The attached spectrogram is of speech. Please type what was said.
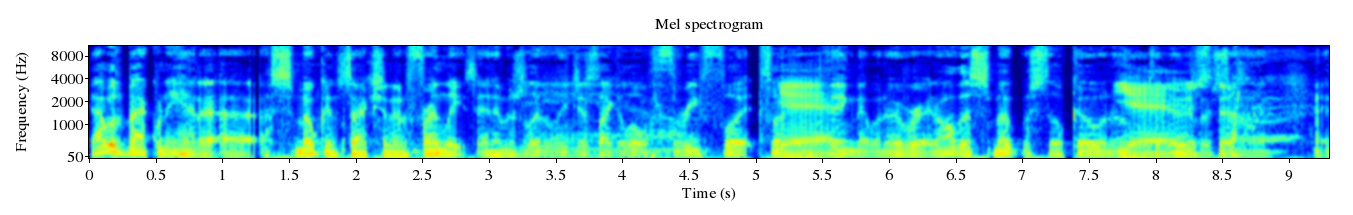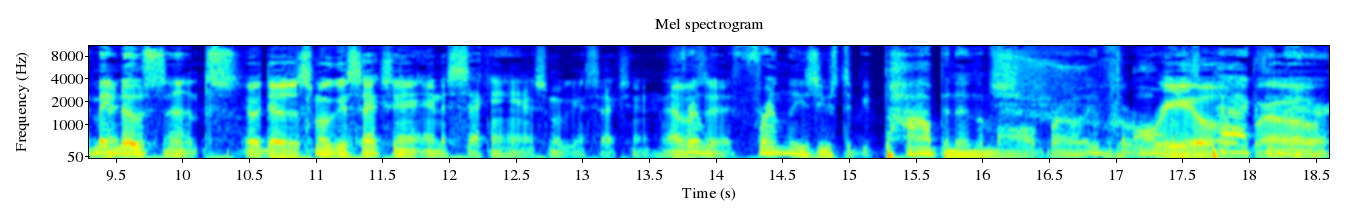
That was back when they had a, a, smoking section in Friendly's, and it was literally just like a little three foot fucking Yeah. thing that went over it, and all this smoke was still going over Yeah, to it the was other still- side. It made no sense. There was a smoking section and a secondhand smoking section. That was it. Friendly's used to be popping in the mall, bro. It was For real, packed in bro.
